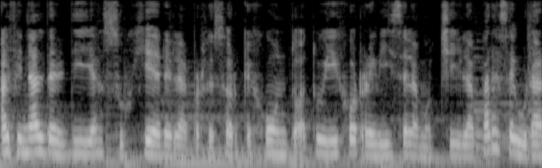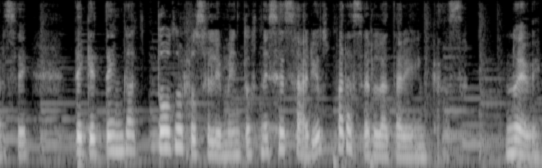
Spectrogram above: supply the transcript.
Al final del día, sugiérele al profesor que junto a tu hijo revise la mochila para asegurarse de que tenga todos los elementos necesarios para hacer la tarea en casa. 9.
